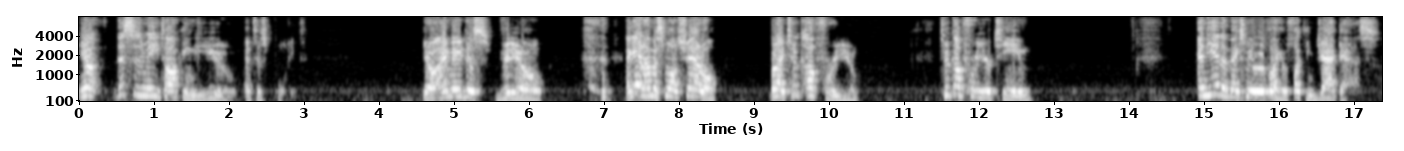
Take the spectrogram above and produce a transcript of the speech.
You know, this is me talking to you at this point. You know, I made this video. Again, I'm a small channel, but I took up for you. Took up for your team. And yet it makes me look like a fucking jackass.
